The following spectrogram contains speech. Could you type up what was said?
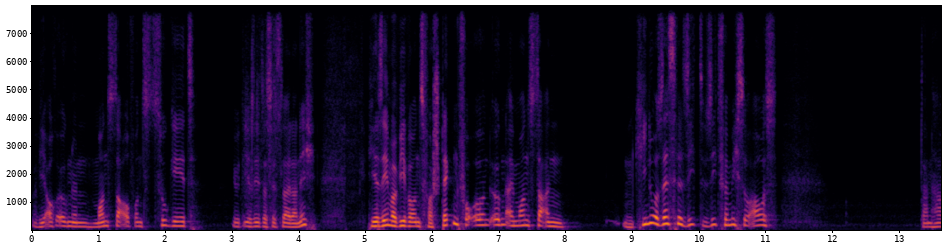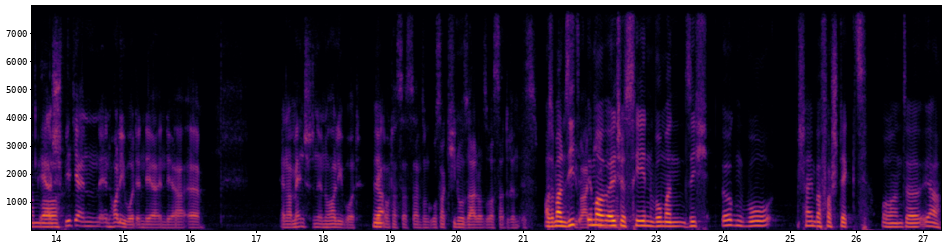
wie auch irgendein Monster auf uns zugeht. Gut, ihr seht das jetzt leider nicht. Hier sehen wir, wie wir uns verstecken vor ir- irgendeinem Monster an einem Kinosessel. Sieht, sieht für mich so aus. Dann haben wir. Er spielt ja in, in Hollywood, in der, in der, äh, in einer Menschen in Hollywood. Ich Ja. denke auch, dass das dann so ein großer Kinosaal oder sowas da drin ist. Also man sieht Privatkino immer oder welche. Szenen, wo man sich irgendwo scheinbar versteckt. Und äh, ja,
